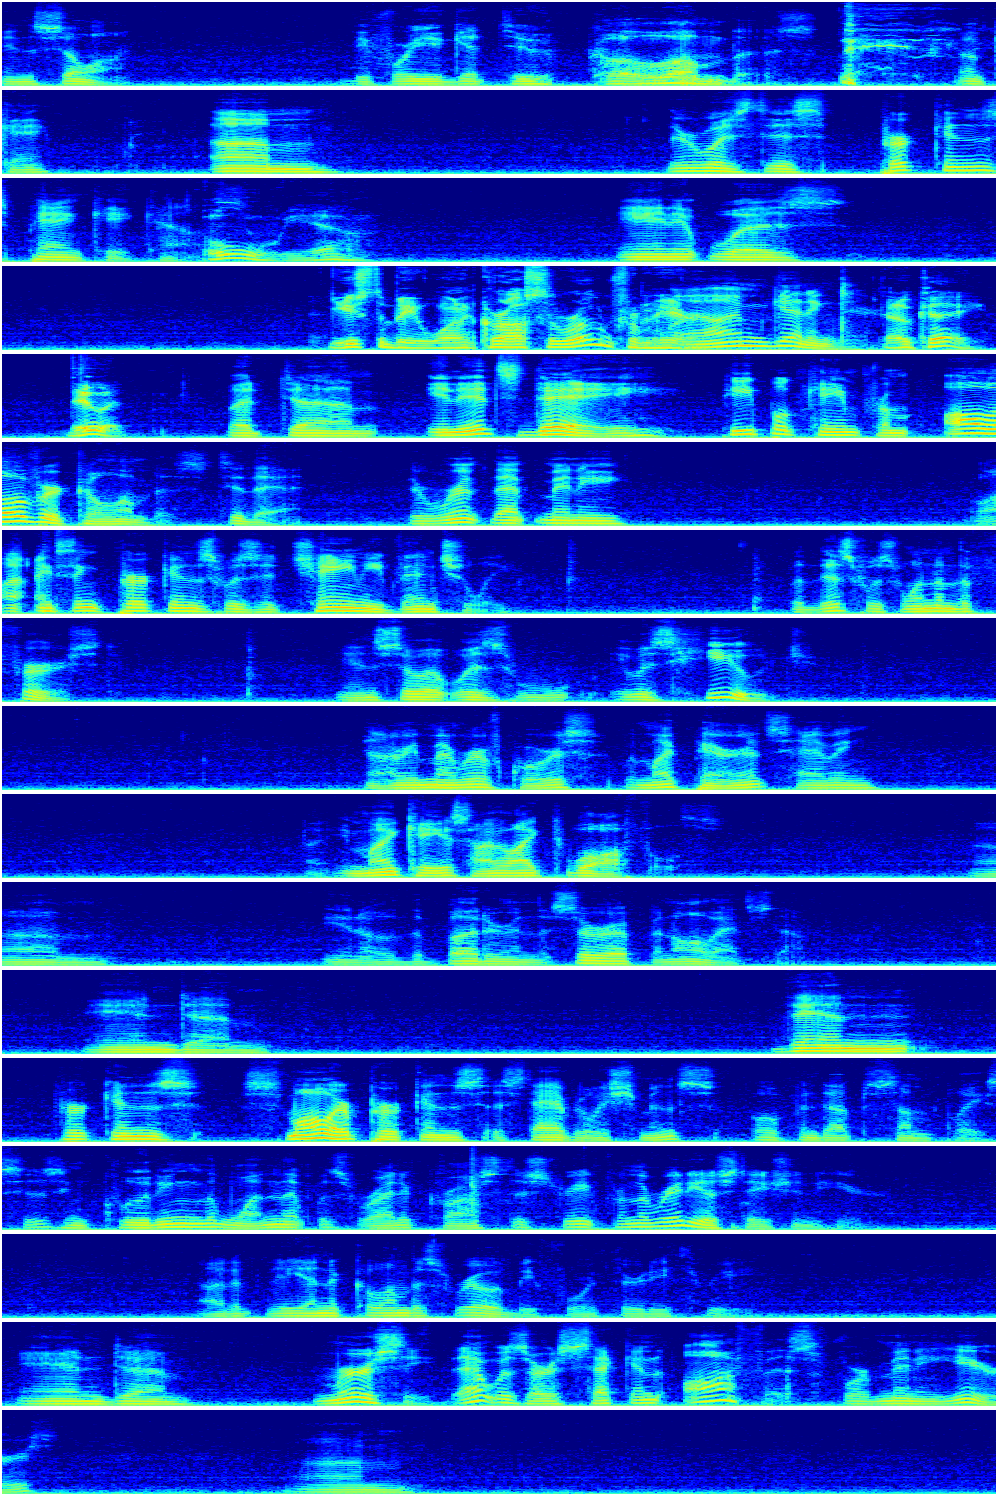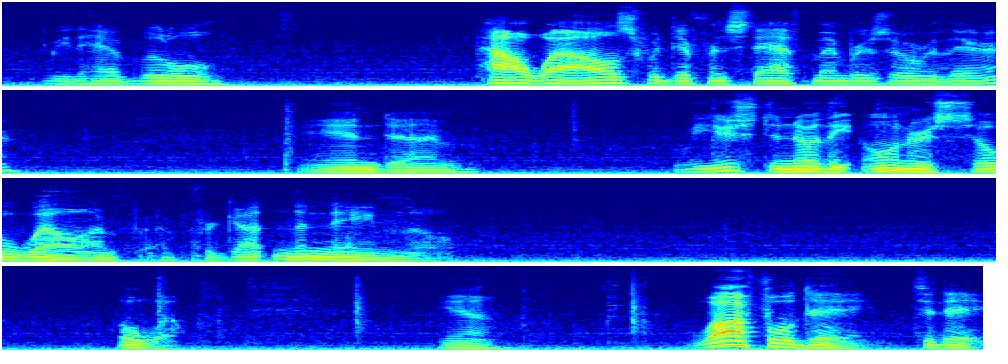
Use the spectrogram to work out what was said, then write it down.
and so on, before you get to Columbus. okay. Um, there was this Perkins Pancake House. Oh, yeah. And it was. Used to be one across the road from here. I'm getting there. okay. Do it. But um, in its day, people came from all over Columbus to that. There weren't that many. Well, I- I think Perkins was a chain eventually, but this was one of the first, and so it was it was huge. And I remember, of course, with my parents having. In my case, I liked waffles. Um, you know, the butter and the syrup and all that stuff. And um, then Perkins, smaller Perkins establishments opened up some places, including the one that was right across the street from the radio station here, out at the end of Columbus Road before 33. And um, Mercy, that was our second office for many years. Um, we'd have little powwows with different staff members over there. And um, we used to know the owners so well. I'm, I've forgotten the name, though. Oh, well. Yeah. Waffle Day today.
